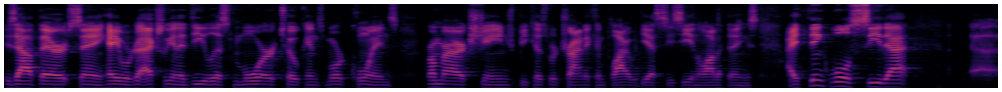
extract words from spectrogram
is out there saying, hey, we're actually going to delist more tokens, more coins from our exchange because we're trying to comply with the SEC and a lot of things. I think we'll see that. Uh,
